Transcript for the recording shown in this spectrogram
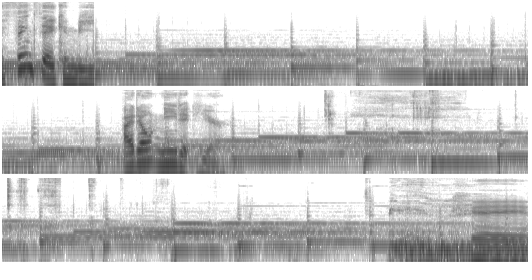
I think they can be. I don't need it here. Okay.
